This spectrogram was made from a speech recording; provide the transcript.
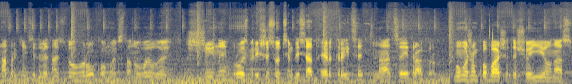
Наприкінці 2019 року ми встановили шини в розмірі 670 R30 на цей трактор. Ми можемо побачити, що є у нас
